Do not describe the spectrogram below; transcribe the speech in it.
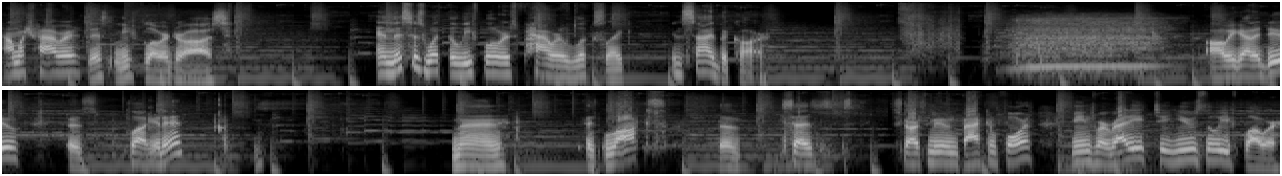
how much power this leaf blower draws. And this is what the leaf blower's power looks like inside the car. All we gotta do is plug it in. Then it locks, the says starts moving back and forth, means we're ready to use the leaf blower.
